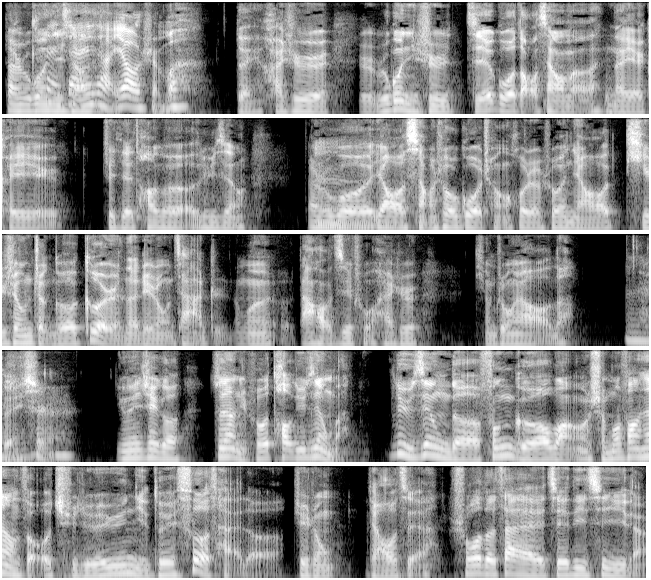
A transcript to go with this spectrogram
但如果你想你想要什么，对，还是如果你是结果导向的，那也可以直接套个滤镜。但如果嗯要享受过程，或者说你要提升整个个人的这种价值，那么打好基础还是挺重要的。嗯，对是因为这个就像你说套滤镜吧，滤镜的风格往什么方向走，取决于你对色彩的这种了解。说的再接地气一点，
